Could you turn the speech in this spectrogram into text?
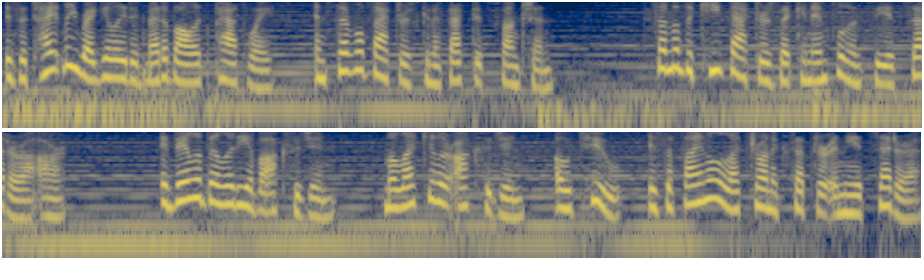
is a tightly regulated metabolic pathway, and several factors can affect its function. Some of the key factors that can influence the ETC are availability of oxygen. Molecular oxygen, O2, is the final electron acceptor in the ETC,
